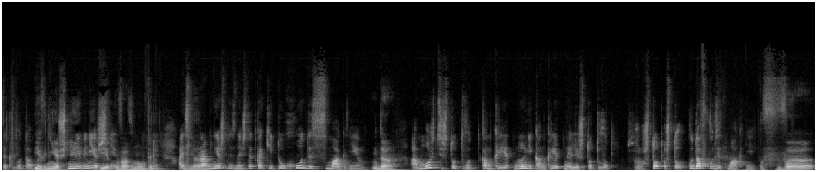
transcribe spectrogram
Это вот об И этом. внешне, И внешне. и вовнутрь. Мгм. А если Да. про внешне, значит, это какие-то уходы с магнием. Да. А можете что-то вот конкретно, ну не конкретное, или что-то вот, что-то, что, куда входит магний? В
